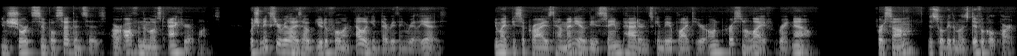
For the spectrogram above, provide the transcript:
in short, simple sentences are often the most accurate ones, which makes you realize how beautiful and elegant everything really is. You might be surprised how many of these same patterns can be applied to your own personal life right now. For some, this will be the most difficult part,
